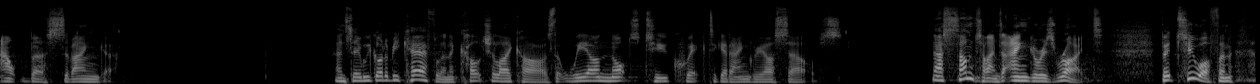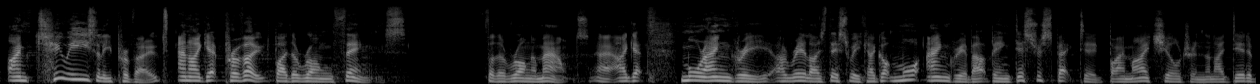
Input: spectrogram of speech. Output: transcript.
outbursts of anger. And so we've got to be careful in a culture like ours that we are not too quick to get angry ourselves. Now, sometimes anger is right, but too often I'm too easily provoked and I get provoked by the wrong things for the wrong amount. Uh, I get more angry. I realized this week I got more angry about being disrespected by my children than I did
